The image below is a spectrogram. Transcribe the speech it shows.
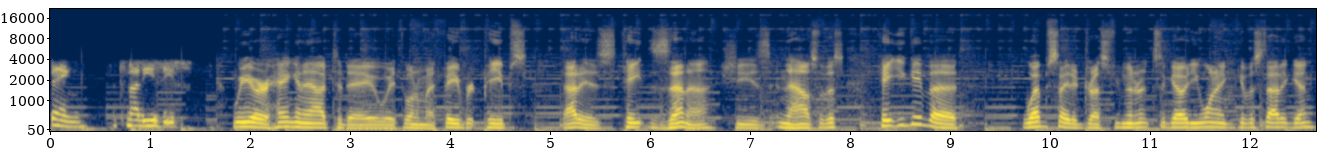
thing. It's not easy. We are hanging out today with one of my favorite peeps. That is Kate Zenna. She's in the house with us. Kate, you gave a website address a few minutes ago. Do you want to give us that again?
